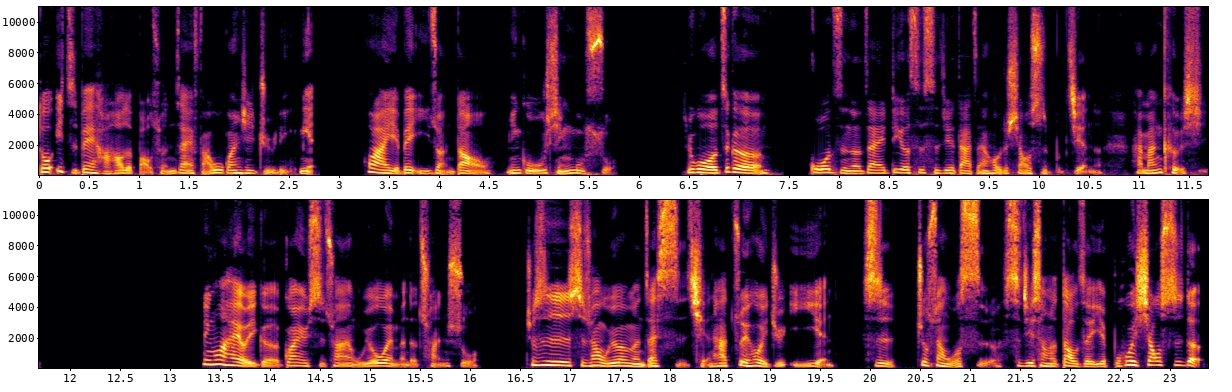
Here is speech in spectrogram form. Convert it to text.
都一直被好好的保存在法务关系局里面，后来也被移转到名古屋刑务所。结果这个。锅子呢，在第二次世界大战后就消失不见了，还蛮可惜。另外还有一个关于石川五右卫门的传说，就是石川五右卫门在死前，他最后一句遗言是：“就算我死了，世界上的盗贼也不会消失的。”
